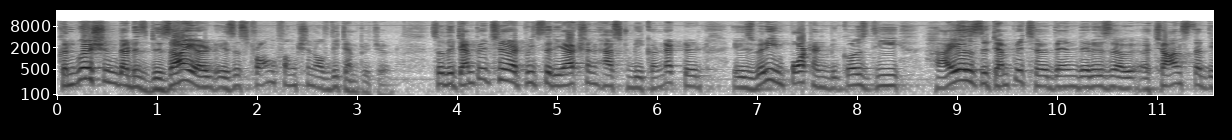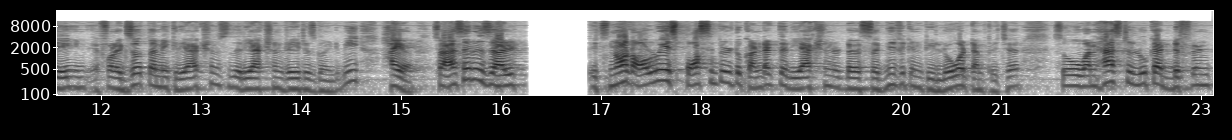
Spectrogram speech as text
conversion that is desired is a strong function of the temperature. So, the temperature at which the reaction has to be conducted is very important because the higher is the temperature then there is a, a chance that the for exothermic reactions the reaction rate is going to be higher. So, as a result it is not always possible to conduct the reaction at a significantly lower temperature. So, one has to look at different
